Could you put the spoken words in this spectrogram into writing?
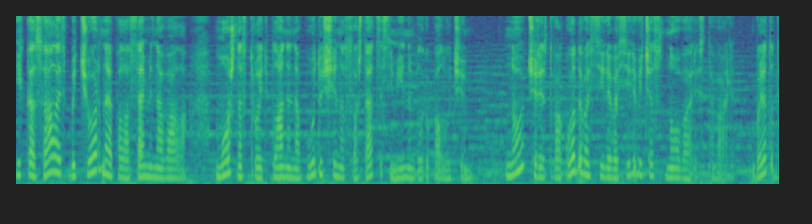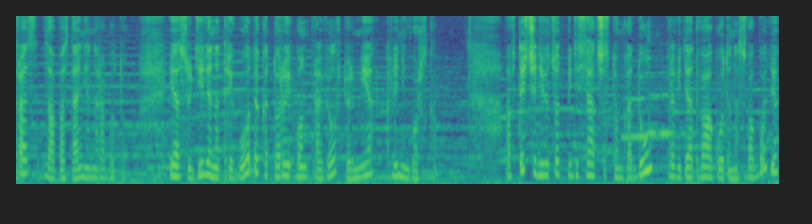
И, казалось бы, черная полоса миновала. Можно строить планы на будущее, наслаждаться семейным благополучием. Но через два года Василия Васильевича снова арестовали, в этот раз за опоздание на работу, и осудили на три года, которые он провел в тюрьме Оленегорска. А в 1956 году, проведя два года на свободе,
